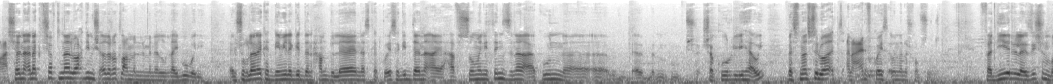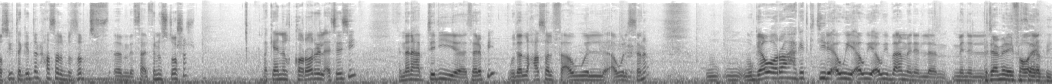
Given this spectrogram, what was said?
عشان أنا اكتشفت ان أنا لوحدي مش قادر اطلع من من الغيبوبة دي. الشغلانة كانت جميلة جدا الحمد لله الناس كانت كويسة جدا. I have so many things إن أنا أكون آه، آه، شكور ليها قوي بس في نفس الوقت أنا عارف كويس قوي إن أنا مش مبسوط. فدي realization بسيطة جدا حصلت بالظبط في في 2016 فكان القرار الأساسي إن أنا هبتدي therapy وده اللي حصل في أول أول السنة. وجا وراها حاجات كتير قوي قوي قوي بقى من ال من ال بتعمل إيه في. ال therapy؟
